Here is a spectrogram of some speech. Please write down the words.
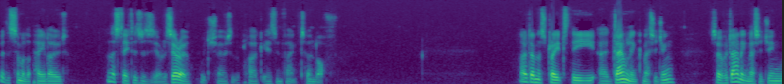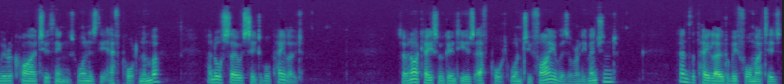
with a similar payload and the status is 00, which shows that the plug is in fact turned off. I'll demonstrate the uh, downlink messaging so for downlink messaging, we require two things. One is the F-port number, and also a suitable payload. So in our case, we're going to use F-port 125, as already mentioned, and the payload will be formatted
